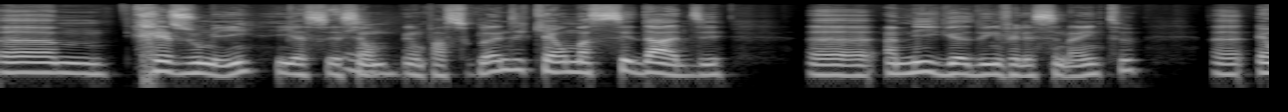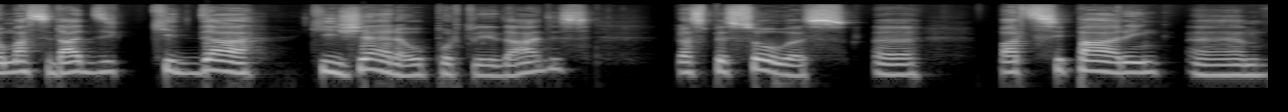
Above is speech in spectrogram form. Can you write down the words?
um, resumir, e esse, esse é, um, é, um, passo grande, que é uma cidade uh, amiga do envelhecimento, é uma cidade que dá, que gera oportunidades para as pessoas uh, participarem, uh,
